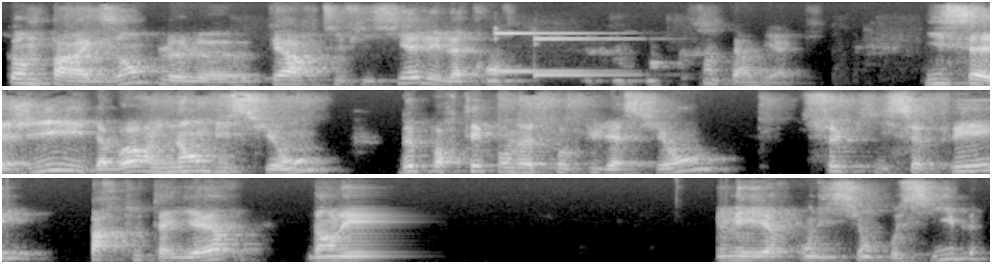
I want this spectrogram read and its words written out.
comme par exemple le cœur artificiel et la transplantation cardiaque. Il s'agit d'avoir une ambition de porter pour notre population ce qui se fait partout ailleurs dans les meilleures conditions possibles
